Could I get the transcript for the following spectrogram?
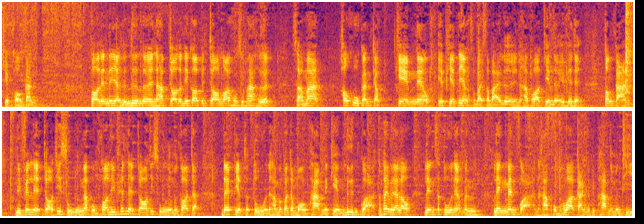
เก็บของกัน ก็เล่นได้อย่างลื่นๆเลยนะครับ จอตัวนี้ก็เป็นจอ 165 เฮิรตซ์สามารถ เข้าคู่กันกับเกมแนว FPS ได้อย่างสบายๆเลยนะครับ เพราะว่าเกมแนว FPS เนี่ยต้องการ refresh rate จอที่สูงนะผมพอ refresh rate จอที่สูงเนี่ยมันก็จะได้เปรียบศัตรูนะครับ มันก็จะมองภาพในเกมลื่นกว่าทำให้เวลาเราเล็งศัตรูเนี่ยมันเล็งแม่นกว่านะครับผมเพราะว่าการกระพริบภาพเนี่ยมันถี่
